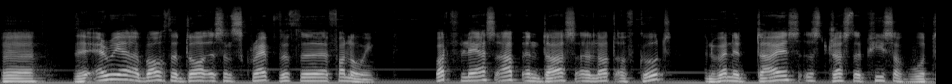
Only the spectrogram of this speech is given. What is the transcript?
Uh, the area above the door is inscribed with the following. What flares up and does a lot of good, and when it dies is just a piece of wood.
